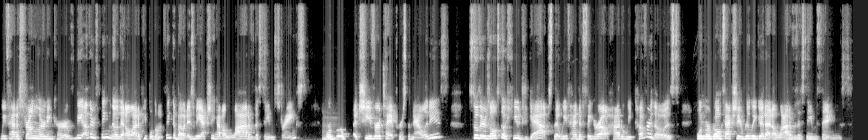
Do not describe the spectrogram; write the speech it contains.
we've had a strong learning curve. The other thing, though, that a lot of people don't think about is we actually have a lot of the same strengths. Mm. We're both achiever type personalities. So there's also huge gaps that we've had to figure out how do we cover those when we're both actually really good at a lot of the same things.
